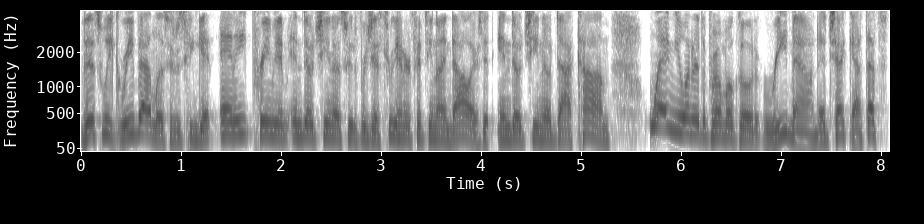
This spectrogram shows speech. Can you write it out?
This week, Rebound listeners can get any premium Indochino suit for just $359 at Indochino.com when you enter the promo code REBOUND at checkout. That's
